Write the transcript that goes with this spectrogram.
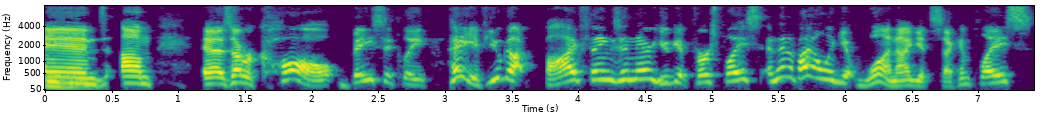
Mhm. And um, as I recall, basically, hey, if you got five things in there, you get first place, and then if I only get one, I get second place.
